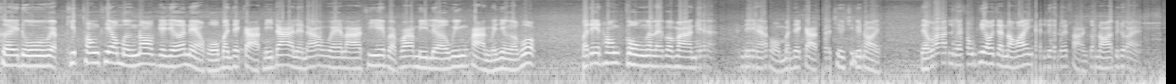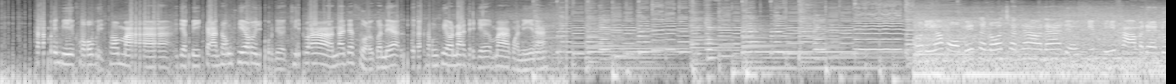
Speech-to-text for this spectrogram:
เคยดูแบบคลิปท่องเที่ยวเมืองนอกเยอะๆเนี่ยโหบรรยากาศนี้ได้เลยนะ เวลาที่แบบว่ามีเรือวิ่งผ่านเหมือนอย่างกับพวก ประเทศฮ่องกงอะไรประมาณเนี้ยนี่ครับผมบรรยากาศจะชิวๆหน่อย แต่ว่าเรือท่องเที่ยวจะน้อยเรือโดยสารก็น้อยไปด้วย ถ้าไม่มีโควิดเข้ามายังมีการท่องเที่ยวอยู่เดี๋ยวคิดว่าน่าจะสวยกว่านี้เรือท่องเที่ยวน่าจะเยอะมากกว่านี้นะ วัสดีครับผมมิสโนชแนลนะเดี๋ยวคลิปนี้พามาเดินดู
